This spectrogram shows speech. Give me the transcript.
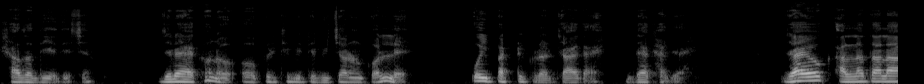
সাজা দিয়ে দিয়েছেন। যেটা এখনও পৃথিবীতে বিচারণ করলে ওই পার্টিকুলার জায়গায় দেখা যায়। যাই হোক, আল্লাহ তালা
